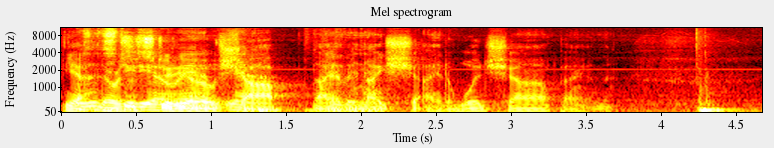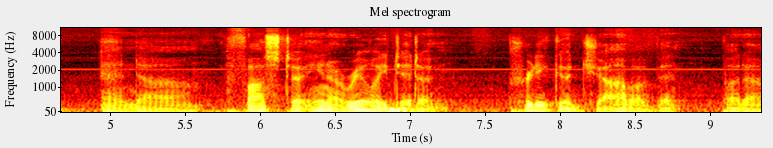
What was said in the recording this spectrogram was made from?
yeah. Was it there was a studio and- yeah, shop. I had a everything. nice. Sh- I had a wood shop. I had, and uh, Foster, you know, really did a pretty good job of it. But uh,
